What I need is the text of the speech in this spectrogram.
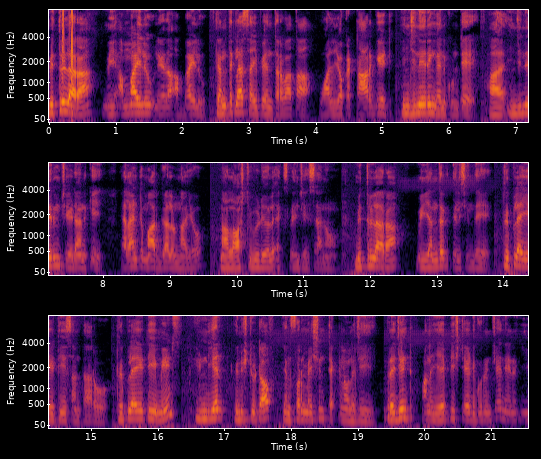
మిత్రులారా మీ అమ్మాయిలు లేదా అబ్బాయిలు టెన్త్ క్లాస్ అయిపోయిన తర్వాత వాళ్ళ యొక్క టార్గెట్ ఇంజనీరింగ్ అనుకుంటే ఆ ఇంజనీరింగ్ చేయడానికి ఎలాంటి మార్గాలు ఉన్నాయో నా లాస్ట్ వీడియోలో ఎక్స్ప్లెయిన్ చేశాను. మిత్రులారా మీ అందరికి తెలిసిందే ట్రిపుల్ ఐఐటీస్ అంటారు. Triple IIT means Indian institute of information technology. Present మన ఏపీ స్టేట్ గురించే నేను ఈ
